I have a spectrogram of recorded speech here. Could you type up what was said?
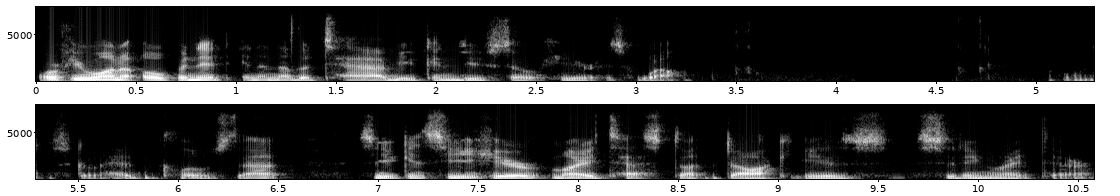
Or if you want to open it in another tab, you can do so here as well. We'll just go ahead and close that. So you can see here my test.doc is sitting right there.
